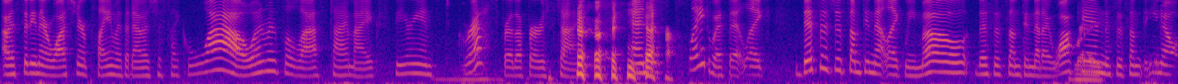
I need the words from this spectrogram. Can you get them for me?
i was sitting there watching her playing with it and i was just like wow when was the last time i experienced grass for the first time and just played with it like this is just something that like we mow this is something that i walk Right. in this is something you know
